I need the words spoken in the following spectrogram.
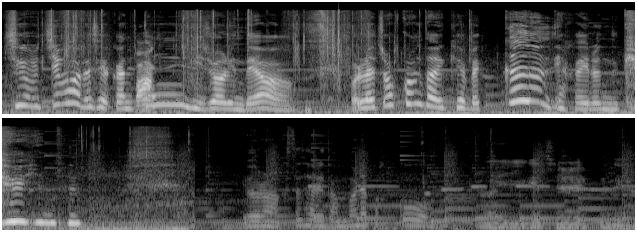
지금 찌부가 돼서 약간 똥 비주얼인데요. 원래 조금 더 이렇게 매끈 약간 이런 느낌이 있는. 이런 악세사리도 한번 해봤고. 아 이게 제일 예쁘네요.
